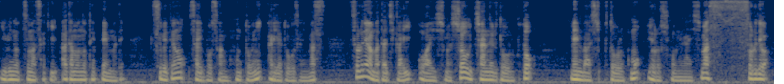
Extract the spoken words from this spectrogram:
指のつま先、頭のてっぺんまで、すべての細胞さん本当にありがとうございます。それではまた次回お会いしましょう。チャンネル登録とメンバーシップ登録もよろしくお願いします。それでは。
